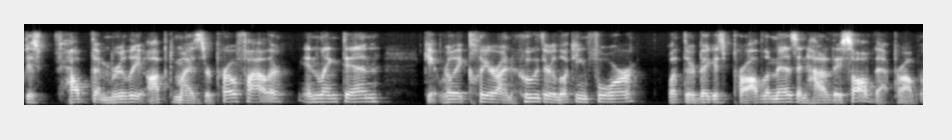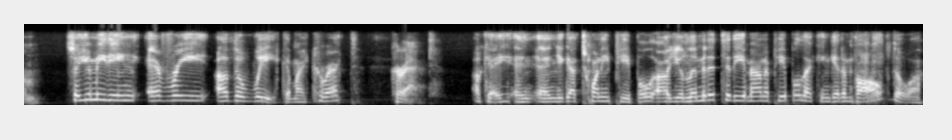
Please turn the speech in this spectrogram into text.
just help them really optimize their profiler in LinkedIn, get really clear on who they're looking for, what their biggest problem is, and how do they solve that problem. So you're meeting every other week, am I correct? Correct. Okay, and, and you got 20 people. Are you limited to the amount of people that can get involved or?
